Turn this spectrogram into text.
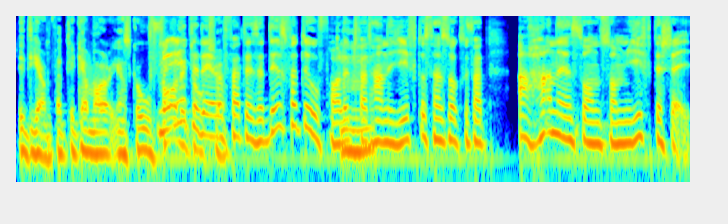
Lite grann för att det kan vara ganska Men är ofarligt inte det också. då för att det är så, dels för att det är ofarligt, för att han är gift och sen så också för att ah, han är en sån som gifter sig.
